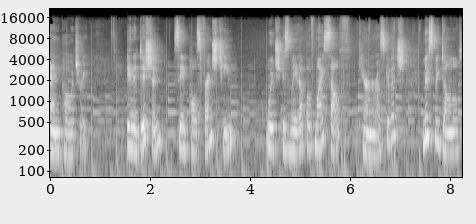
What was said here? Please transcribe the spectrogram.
and poetry. In addition, St. Paul's French team, which is made up of myself, Karen Oreskovich, Miss McDonald,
